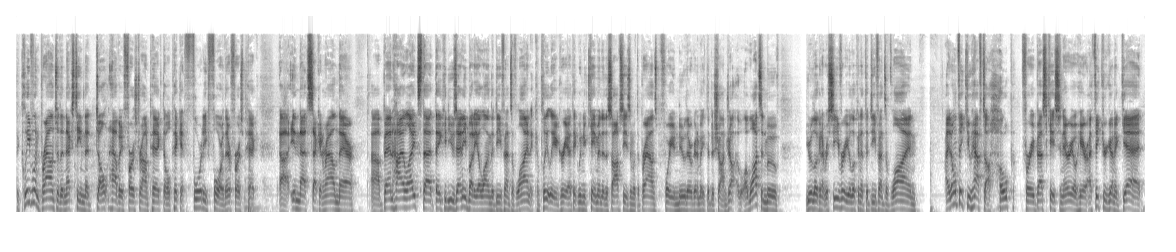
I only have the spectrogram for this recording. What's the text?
The Cleveland Browns are the next team that don't have a first round pick that will pick at 44, their first pick uh, in that second round there. Uh, ben highlights that they could use anybody along the defensive line. I completely agree. I think when you came into this offseason with the Browns, before you knew they were going to make the Deshaun John- uh, Watson move, you were looking at receiver, you're looking at the defensive line. I don't think you have to hope for a best case scenario here. I think you're going to get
